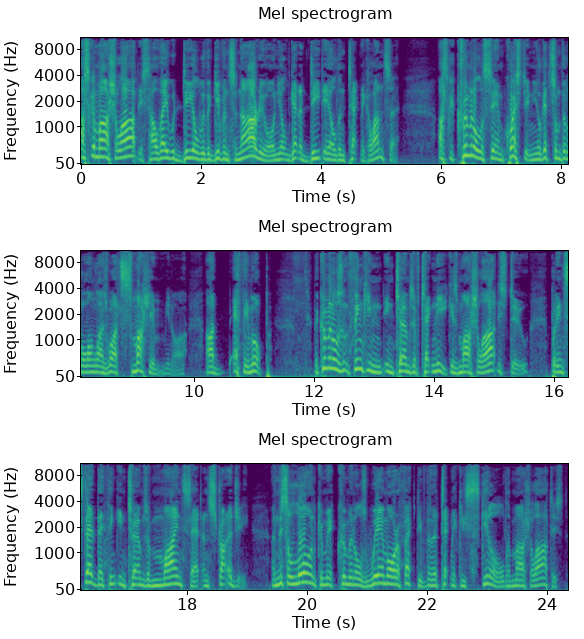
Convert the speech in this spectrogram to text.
Ask a martial artist how they would deal with a given scenario and you'll get a detailed and technical answer. Ask a criminal the same question, and you'll get something along the lines, well, I'd smash him, you know, I'd F him up. The criminal isn't thinking in terms of technique as martial artists do, but instead they think in terms of mindset and strategy. And this alone can make criminals way more effective than a technically skilled martial artist.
